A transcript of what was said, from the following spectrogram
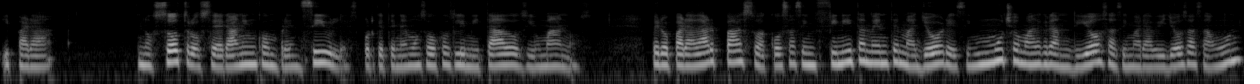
y para nosotros serán incomprensibles porque tenemos ojos limitados y humanos pero para dar paso a cosas infinitamente mayores y mucho más grandiosas y maravillosas aún,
